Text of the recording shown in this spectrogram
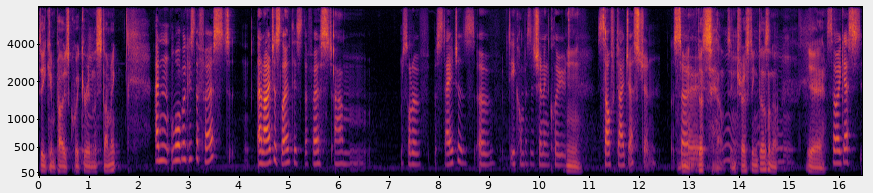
decompose quicker in the mm. stomach. And well, because the first, and I just learned this, the first um, sort of stages of decomposition include mm. self digestion. So, Mm, that sounds mm. interesting, doesn't it? Yeah. so I guess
